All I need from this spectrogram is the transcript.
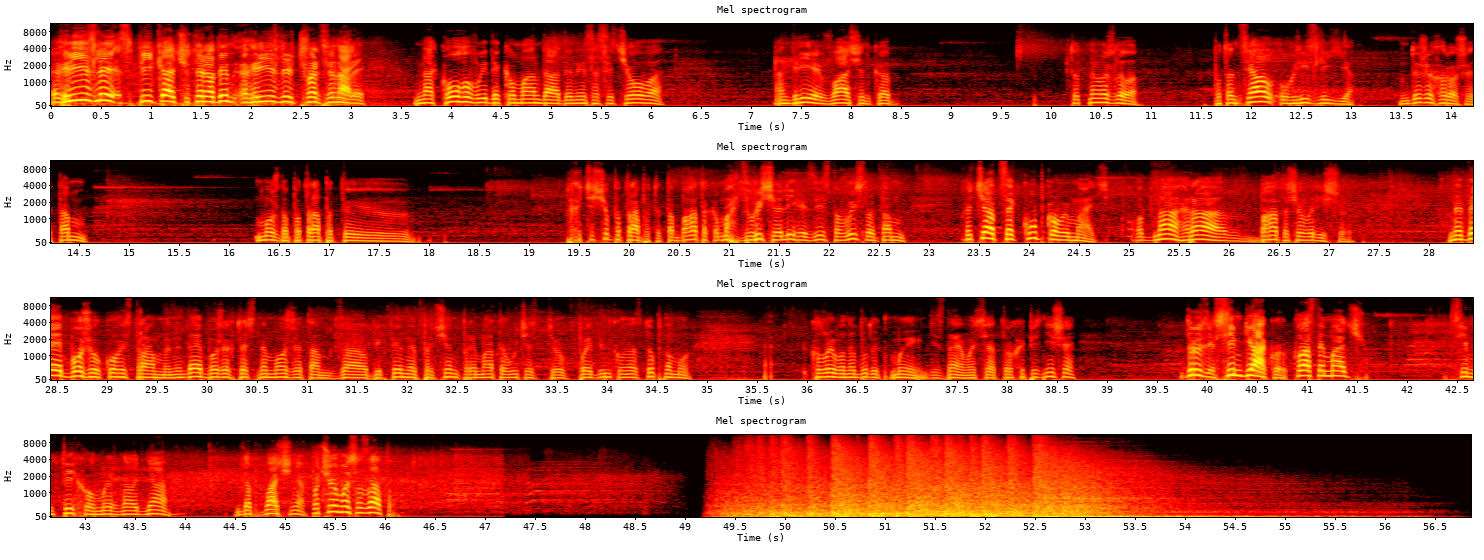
Грізлі з піка 4-1 Грізлі в чвертьфіналі. На кого вийде команда Дениса Сичова, Андрія Ващенка? Тут неважливо. Потенціал у Грізлі є. Дуже хороший. Там можна потрапити. Хоча що потрапити? Там багато команд з вищої ліги, звісно, вийшли. Там... Хоча це кубковий матч. Одна гра багато що вирішує. Не дай Боже у когось травми, не дай Боже хтось не може там за об'єктивних причин приймати участь у поєдинку в наступному. Коли вони будуть, ми дізнаємося трохи пізніше. Друзі, всім дякую. Класний матч. Всім тихо, мирного дня. До побачення. Почуємося завтра.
